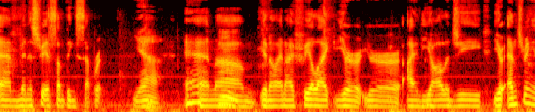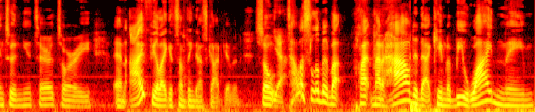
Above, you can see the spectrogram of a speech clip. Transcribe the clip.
and ministry as something separate. Yeah. and Hmm. um, you know and i feel like your your ideology you're entering into a new territory and i feel like it's something that's god-given so Yeah. tell us a little bit about plant matter how did that came to be why the name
